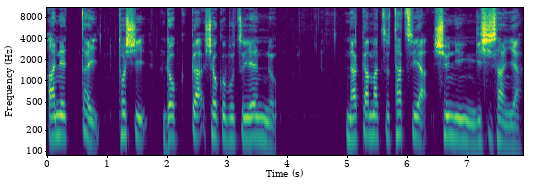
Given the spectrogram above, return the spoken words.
亜熱帯都市六花植物園の中松達也主任技師さんや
